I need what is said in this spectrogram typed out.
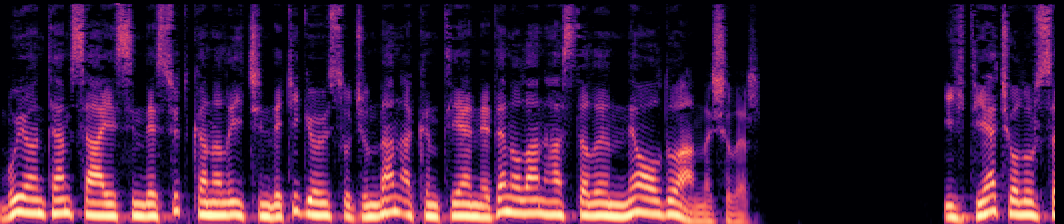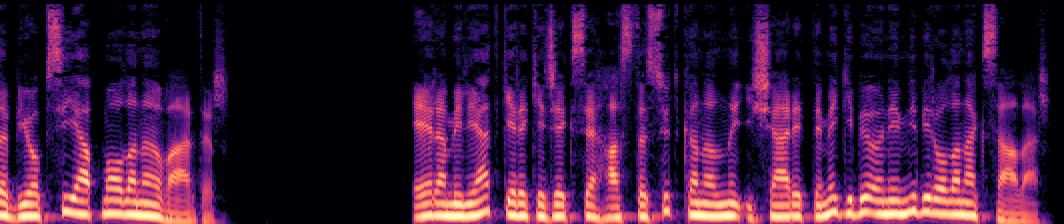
Bu yöntem sayesinde süt kanalı içindeki göğüs ucundan akıntıya neden olan hastalığın ne olduğu anlaşılır. İhtiyaç olursa biyopsi yapma olanağı vardır. Eğer ameliyat gerekecekse hasta süt kanalını işaretleme gibi önemli bir olanak sağlar.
